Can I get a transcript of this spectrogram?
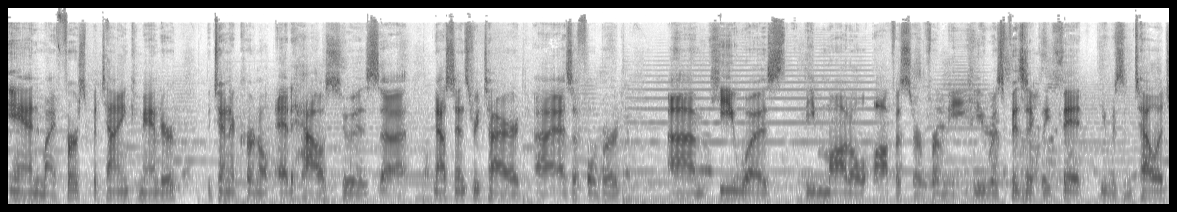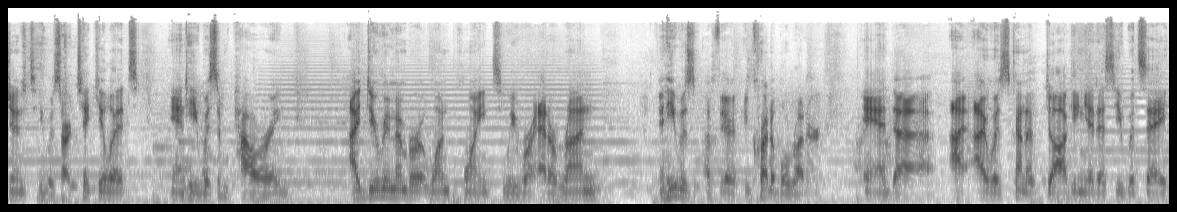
And my first battalion commander Lieutenant Colonel Ed House, who is uh, now since retired uh, as a full bird. Um, he was the model officer for me. He was physically fit, he was intelligent, he was articulate, and he was empowering. I do remember at one point we were at a run, and he was an incredible runner. And uh, I, I, was kind of dogging it, as he would say.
